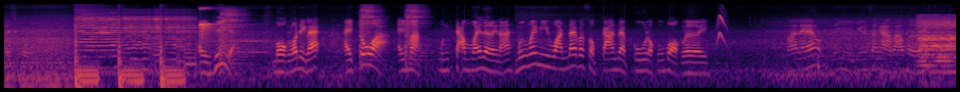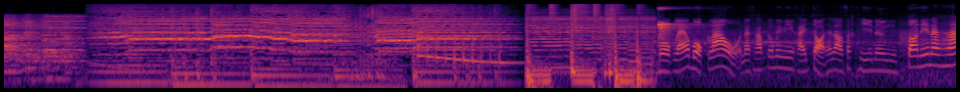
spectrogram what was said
let's go ไอ้พี่อะโบกรถอีกแล้ว ไอ้ตัวไอ้หมัก มึงจำไว้เลยนะ มึงไม่มีวันได้ประสบการณ์แบบกูหรอกกูบอกเลย มาแล้ว นี่ยืนสง่าผ่าเผย แล้วโบกเล่านะครับ ก็ไม่มีใครจอดให้เราสักทีหนึ่งตอนนี้นะฮะ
